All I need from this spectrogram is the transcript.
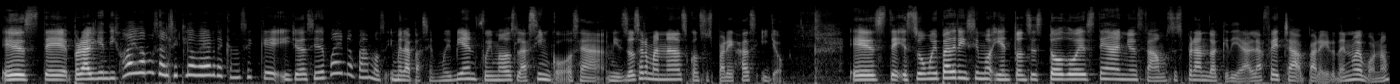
Este, pero alguien dijo, ay, vamos al ciclo verde, que no sé qué. Y yo así de, bueno, vamos. Y me la pasé muy bien. Fuimos las cinco, o sea, mis dos hermanas con sus parejas y yo. Este, estuvo muy padrísimo. Y entonces todo este año estábamos esperando a que diera la fecha para ir de nuevo, ¿no?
